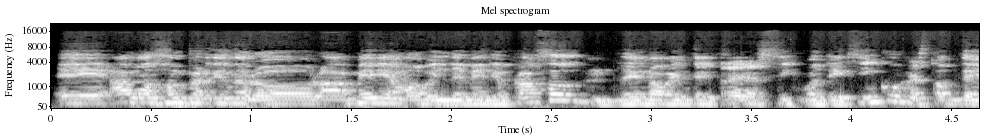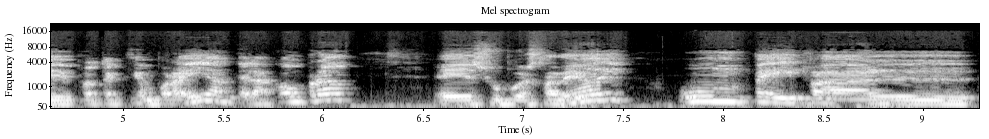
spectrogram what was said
eh, Amazon perdiendo la media móvil de medio plazo de 93.55, un stop de protección por ahí ante la compra eh, supuesta de hoy. Un PayPal,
